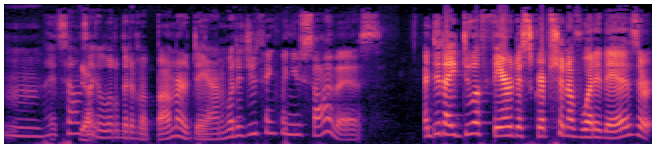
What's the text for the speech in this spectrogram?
Mm, it sounds yep. like a little bit of a bummer, Dan. What did you think when you saw this? And did I do a fair description of what it is, or?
